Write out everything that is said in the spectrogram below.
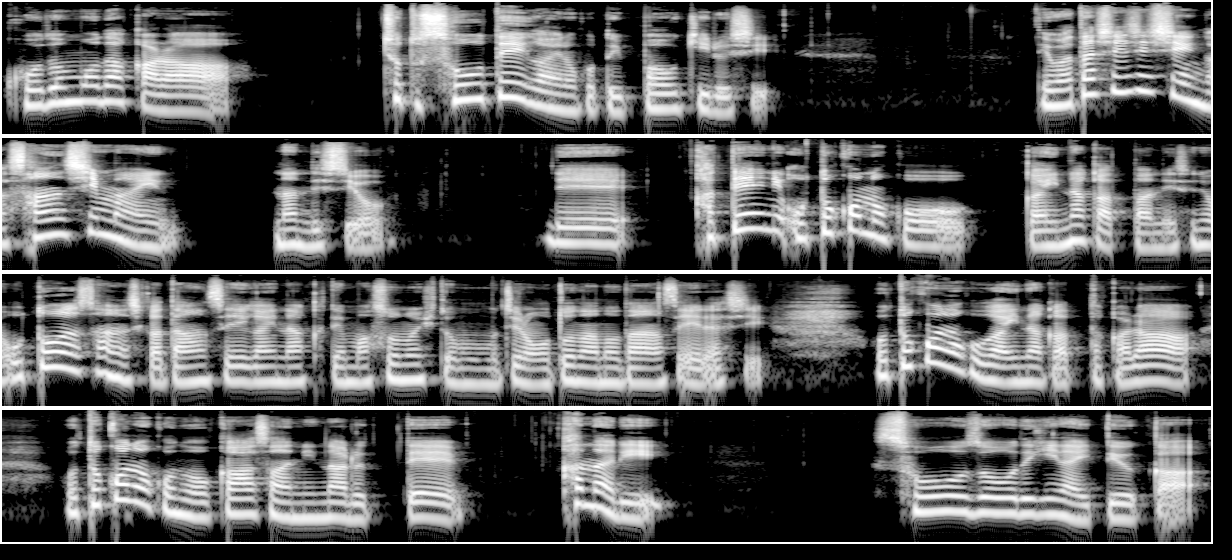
子供だからちょっと想定外のこといっぱい起きるし。で、私自身が三姉妹なんですよ。で、家庭に男の子がいなかったんですね。お父さんしか男性がいなくて、まあその人ももちろん大人の男性だし、男の子がいなかったから、男の子のお母さんになるって、かなり想像できないっていうか、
